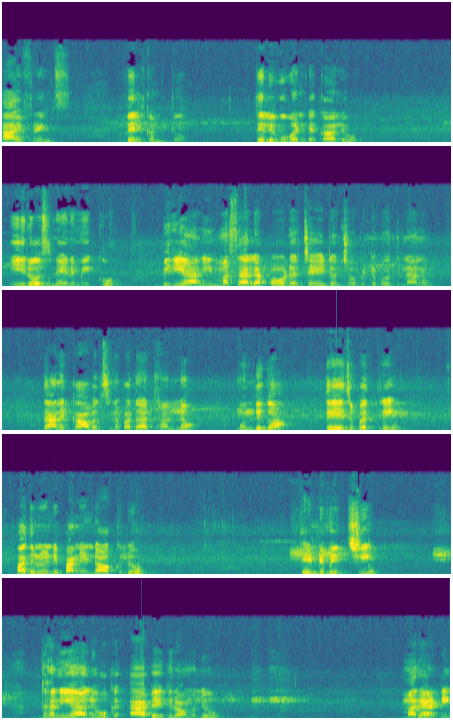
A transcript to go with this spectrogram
Hi friends welcome to Telugu వంటకాలు. ఈరోజు నేను మీకు బిర్యానీ మసాలా పౌడర్ చేయటం చూపెట్టబోతున్నాను. దానికి కావలసిన పదార్థాల్లో ముందుగా తేజపత్రి పది నుండి పన్నెండు ఆకులు ఎండుమిర్చి ధనియాలు ఒక యాభై గ్రాములు మరాఠీ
